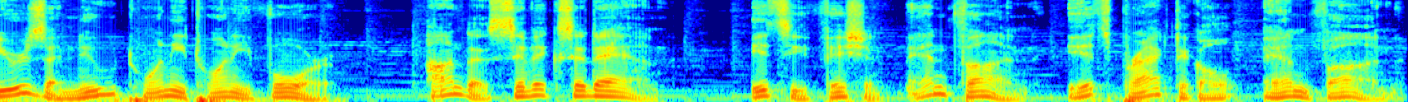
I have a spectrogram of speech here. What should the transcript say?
Here's a new 2024 Honda Civic Sedan. It's efficient and fun. It's practical and fun.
